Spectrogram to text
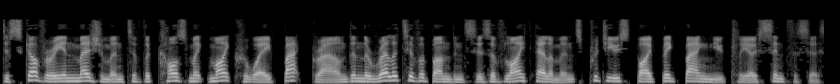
discovery and measurement of the cosmic microwave background and the relative abundances of light elements produced by Big Bang nucleosynthesis.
